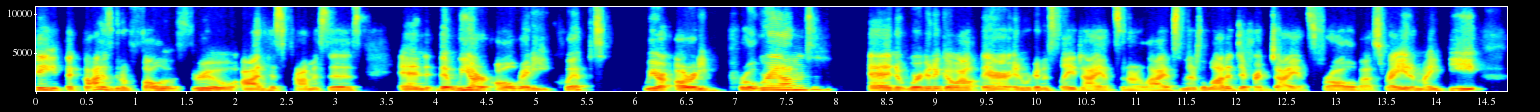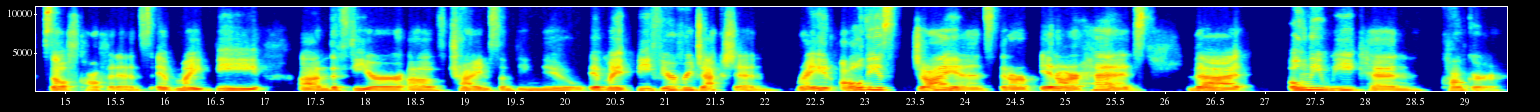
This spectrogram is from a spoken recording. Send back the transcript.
faith that God is going to follow through on his promises and that we are already equipped, we are already programmed, and we're going to go out there and we're going to slay giants in our lives. And there's a lot of different giants for all of us, right? It might be self confidence, it might be um, the fear of trying something new, it might be fear of rejection, right? All these giants that are in our heads that only we can conquer.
